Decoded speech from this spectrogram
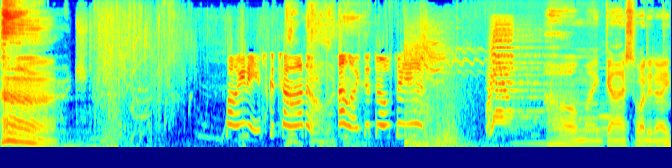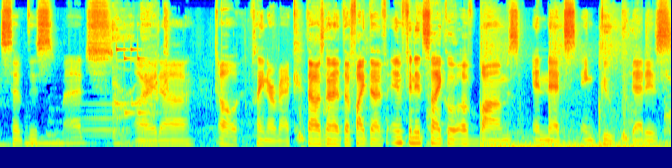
Huh. My name's Kitana. I like to throw fans. Oh my gosh, why did I accept this match? Alright, uh oh, playing Ermac. Thought I was gonna have to fight the infinite cycle of bombs and nets and goop that is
